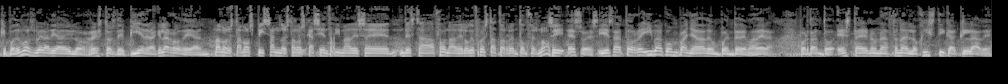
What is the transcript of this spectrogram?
que podemos ver a día de hoy los restos de piedra que la rodean. Vamos, estamos pisando, estamos casi encima de, ese, de esta zona, de lo que fue esta torre entonces, ¿no? Sí, eso es. Y esa torre iba acompañada de un puente de madera. Por tanto, esta era una zona logística clave.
